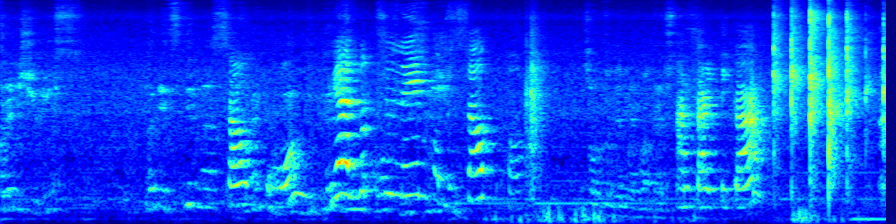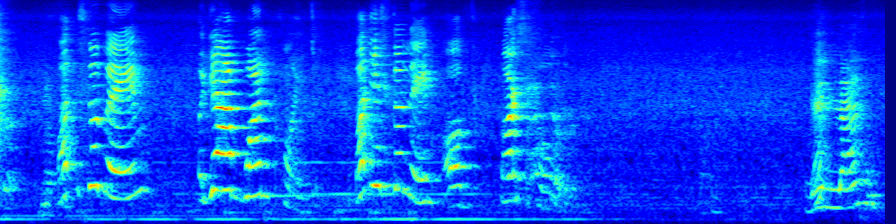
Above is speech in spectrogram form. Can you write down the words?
South Pole? Yeah, what's the name of South Pole? Antarctica? What is the name? Oh, you have one point. What is the name of North Pole? Greenland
